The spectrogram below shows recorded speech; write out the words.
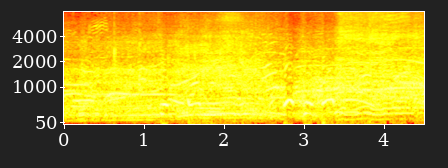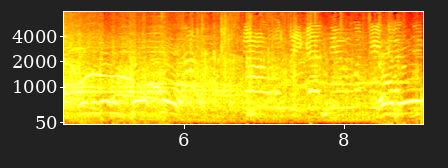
Get your body. Get your body. On another step there. Cowboys,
